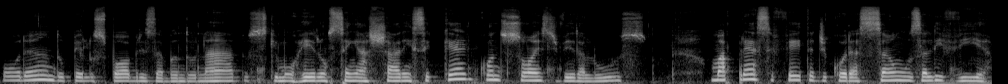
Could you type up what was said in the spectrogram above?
orando pelos pobres abandonados que morreram sem acharem sequer condições de ver a luz. Uma prece feita de coração os alivia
